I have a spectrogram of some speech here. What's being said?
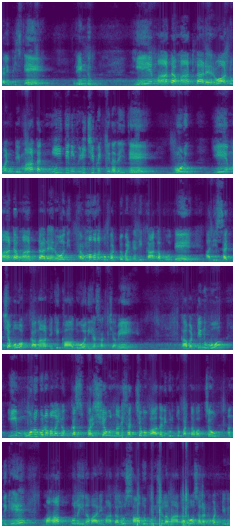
కల్పిస్తే రెండు ఏ మాట మాట్లాడారో అటువంటి మాట నీతిని విడిచిపెట్టినదైతే మూడు ఏ మాట మాట్లాడారో అది ధర్మమునకు కట్టుబడినది కాకపోతే అది సత్యము ఒక్కనాటికి కాదు అది అసత్యమే. కాబట్టి నువ్వు ఈ మూడు గుణముల యొక్క స్పర్శ ఉన్నది సత్యము కాదని గుర్తుపట్టవచ్చు. అందుకే మహాత్ములైన వారి మాటలు సాధు పురుషుల మాటలు అసలు అటువంటివి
